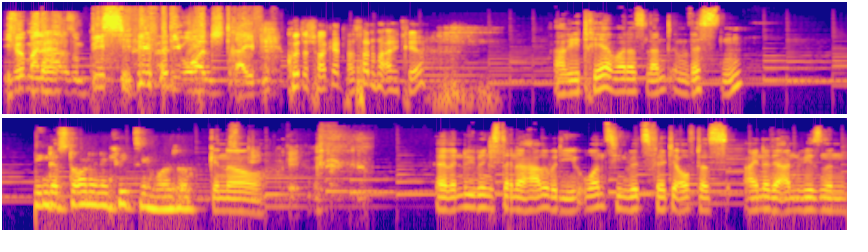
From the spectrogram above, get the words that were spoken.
Ich würde meine Haare so ein bisschen über die Ohren streifen. Kurzer Shortcut, was war nochmal Eritrea? Eritrea war das Land im Westen. Gegen das Dorn in den Krieg ziehen wollte. Genau. Okay. Äh, wenn du übrigens deine Haare über die Ohren ziehen willst, fällt dir auf, dass einer der Anwesenden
